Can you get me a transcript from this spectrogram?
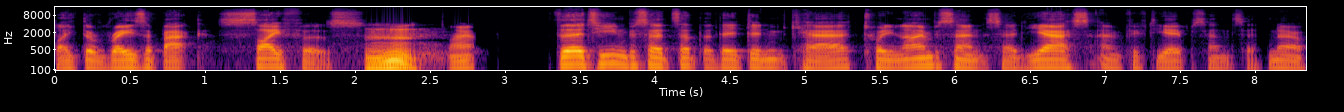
like the Razorback ciphers? Mm. Thirteen percent said that they didn't care. Twenty-nine percent said yes, and fifty-eight percent said no.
